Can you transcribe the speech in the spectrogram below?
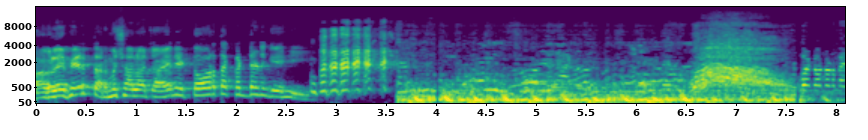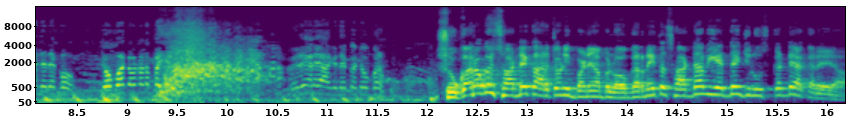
ਅਗਲੇ ਫਿਰ ਧਰਮਸ਼ਾਲਾ ਚ ਆਏ ਨੇ ਟੌਰ ਤਾਂ ਕੱਢਣਗੇ ਹੀ ਸ਼ੁਕਰ ਆ ਕੋਈ ਸਾਡੇ ਘਰ ਚੋਂ ਨਹੀਂ ਬਣਿਆ ਬਲੌਗਰ ਨਹੀਂ ਤਾਂ ਸਾਡਾ ਵੀ ਇਦਾਂ ਹੀ ਜਲੂਸ ਕੱਢਿਆ ਕਰੇ ਆ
